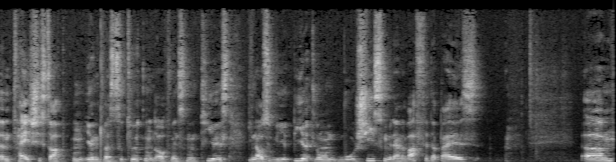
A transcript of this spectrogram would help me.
ähm, Pfeil schießt ab, um irgendwas zu töten und auch wenn es nur ein Tier ist, genauso wie Biathlon, wo Schießen mit einer Waffe dabei ist, ähm,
